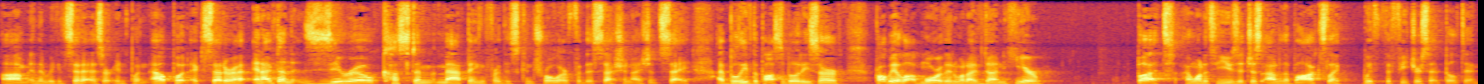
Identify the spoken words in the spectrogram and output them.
Um, and then we can set it as our input and output, etc. And I've done zero custom mapping for this controller for this session, I should say. I believe the possibilities are probably a lot more than what I've done here but I wanted to use it just out of the box, like with the feature set built in.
